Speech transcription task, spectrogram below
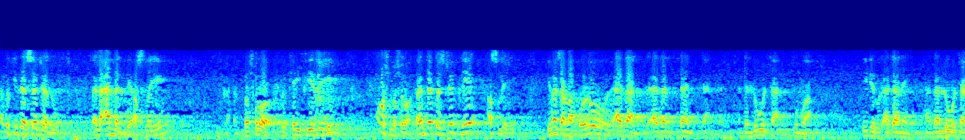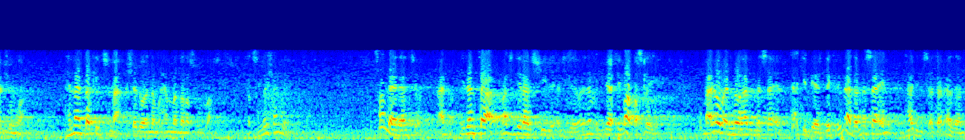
هذوك إذا سجدوا العمل بأصله مشروع بكيفيته مش مشروع. فأنت تسجد لأصله. كما زعما نقولوا الأذان؟ الأذان الثاني تاع الأذان الأول تاع الجمعة. يديروا الأذانين الأذان الأول تاع الجمعة. هنا أنت كي تسمع أشهد أن محمدا رسول الله. ما تصليش عليه صلي على أنت إذا أنت ما تدير هذا الشيء باعتبار أصلي. ومعلوم أنه هذه المسائل تأتي بها الذكر. لماذا؟ المسائل هذه مسألة الأذان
